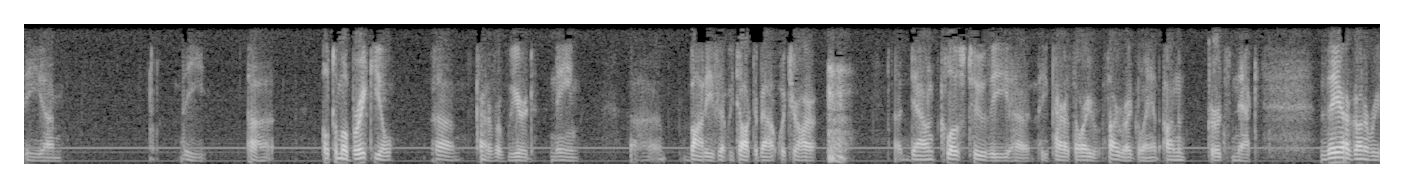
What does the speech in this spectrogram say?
the um, the uh, ultimobranchial uh, kind of a weird name uh, bodies that we talked about, which are uh, down close to the uh, the parathyroid gland on the bird's neck, they are going to re-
